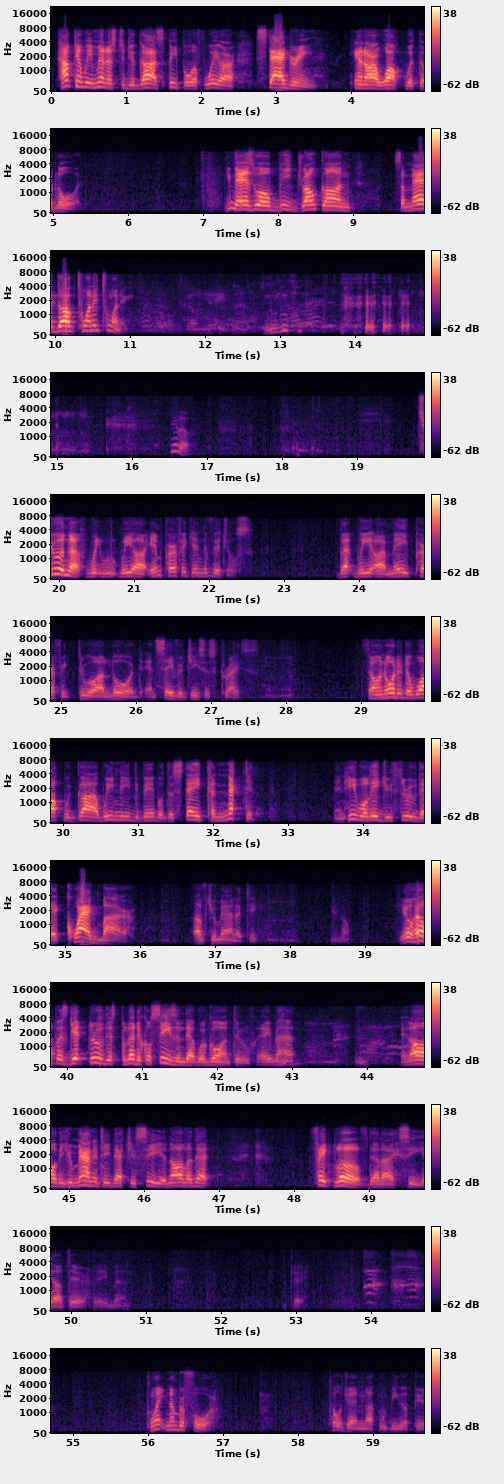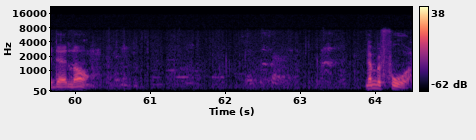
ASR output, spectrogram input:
How can we minister to God's people if we are staggering in our walk with the Lord? You may as well be drunk on some Mad Dog 2020. you know. True enough, we, we are imperfect individuals, but we are made perfect through our Lord and Savior Jesus Christ. So, in order to walk with God, we need to be able to stay connected. And He will lead you through that quagmire of humanity. He'll help us get through this political season that we're going through. Amen. And all the humanity that you see and all of that fake love that I see out there. Amen. Okay. Point number four. Told you I'm not going to be up here that long. Number four.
